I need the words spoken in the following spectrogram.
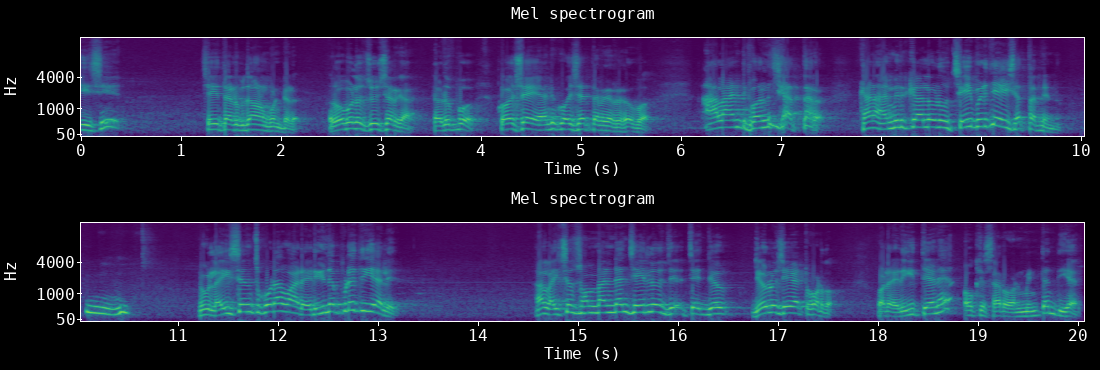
తీసి చేయి తడుపుదాం అనుకుంటాడు. రోబోలో చూశారుగా. తడుపు కోసే అని కోసేస్తారు కదా రోబో. అలాంటి పనులు చేస్తారు. కానీ అమెరికాలో నువ్వు చేయి పెడితే వేసేస్తారు నేను. నువ్వు లైసెన్స్ కూడా వాడు అడిగినప్పుడే తీయాలి. ఆ, లైసెన్స్ ఉందండి అని జైల్లో జే- జే- జే- జేబులో చేయట్టకూడదు వాడు అడిగితేనే ఓకే సార్ వన్ మినిట్ అని తీయాలి.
